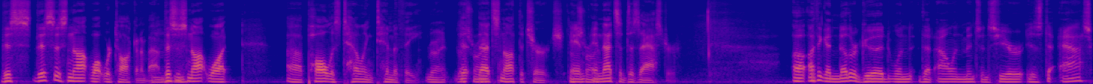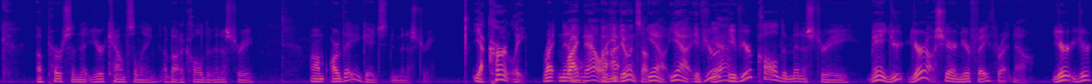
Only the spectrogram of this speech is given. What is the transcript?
this this is not what we're talking about. This is not what uh, Paul is telling Timothy. Right, that's That- right. That's not the church, That's and right. and that's a disaster. Uh, I think another good one that Allen mentions here is to ask a person that you're counseling about a call to ministry, um, are they engaged in ministry? Yeah, currently, Right now, Right now, are you I- I- doing something? Yeah, yeah. If you're Yeah. if you're called to ministry, man, you're you're out sharing your faith right now. You're you're.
